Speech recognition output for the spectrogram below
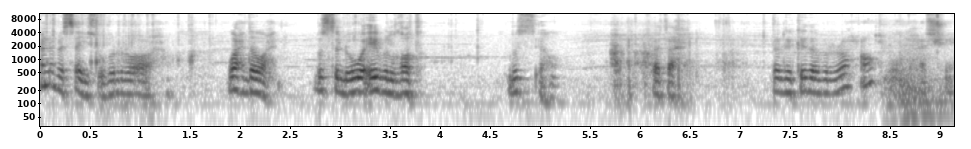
فأنا بسايسه بالراحة. واحدة واحدة. بص اللي هو إيه بالغطا. بص أهو. فتح. باجي كده بالراحة حشاه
